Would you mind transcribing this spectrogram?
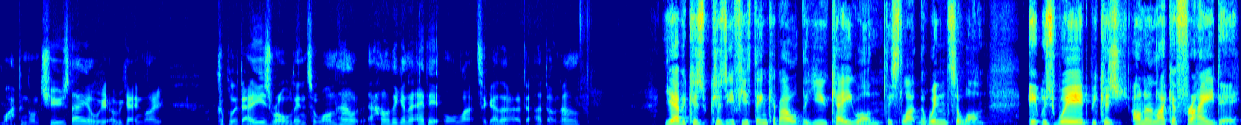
what happened on Tuesday? Are we are we getting like a couple of days rolled into one? How how are they going to edit all that together? I, d- I don't know. Yeah, because because if you think about the UK one, this like the winter one, it was weird because on a, like a Friday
